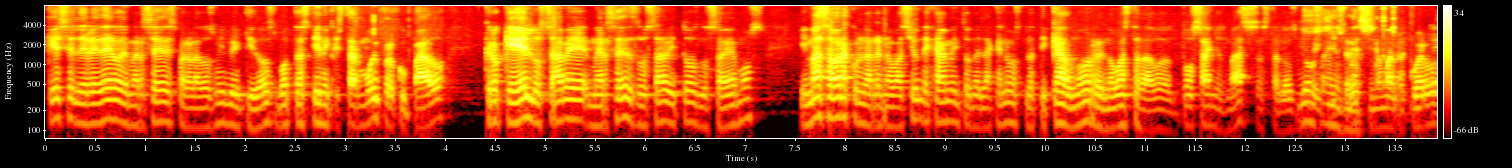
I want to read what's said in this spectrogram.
que, es el heredero de Mercedes para la 2022. Bottas tiene que estar muy preocupado. Creo que él lo sabe, Mercedes lo sabe y todos lo sabemos. Y más ahora con la renovación de Hamilton, de la que no hemos platicado, ¿no? Renovó hasta dos años más, hasta los 2023, si no mal recuerdo.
